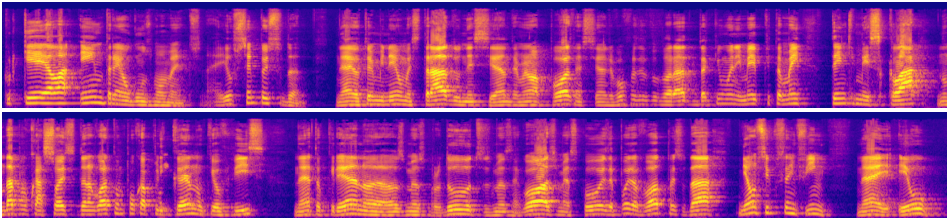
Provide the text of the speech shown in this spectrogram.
porque ela entra em alguns momentos. Né? Eu sempre estou estudando. Né? Eu terminei um mestrado nesse ano, terminei uma pós nesse ano, eu vou fazer doutorado daqui um ano e meio, porque também tem que mesclar, não dá para ficar só estudando. Agora estou um pouco aplicando o que eu fiz, né? Tô criando uh, os meus produtos, os meus negócios, minhas coisas, depois eu volto para estudar, e é um ciclo sem fim, né? Eu,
